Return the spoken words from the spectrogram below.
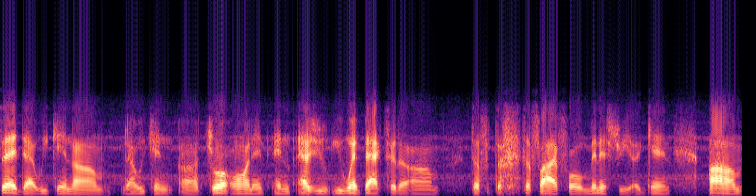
said that we can um, that we can uh, draw on, and, and as you, you went back to the um, the the, the fivefold ministry again, um,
